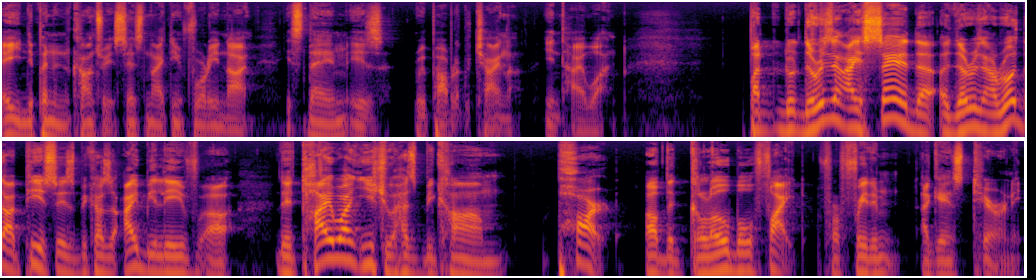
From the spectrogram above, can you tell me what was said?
an independent country since 1949. Its name is Republic of China in Taiwan. But the, reason I said the reason I wrote that piece is because I believe uh, the Taiwan issue has become part of the global fight for freedom against tyranny,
